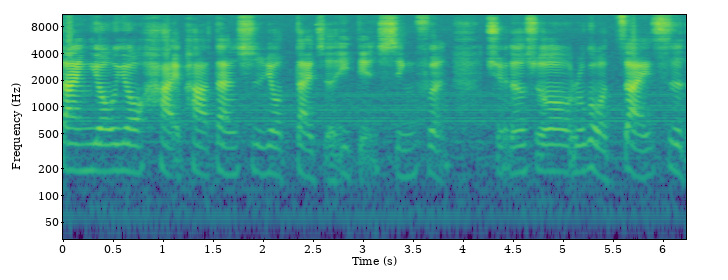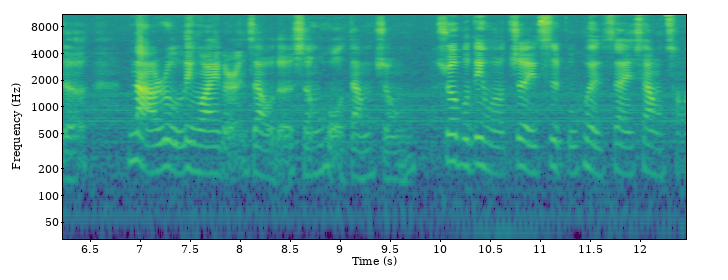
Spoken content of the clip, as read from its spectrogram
担忧又害怕，但是又带着一点兴奋，觉得说，如果我再一次的。纳入另外一个人在我的生活当中，说不定我这一次不会再像从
